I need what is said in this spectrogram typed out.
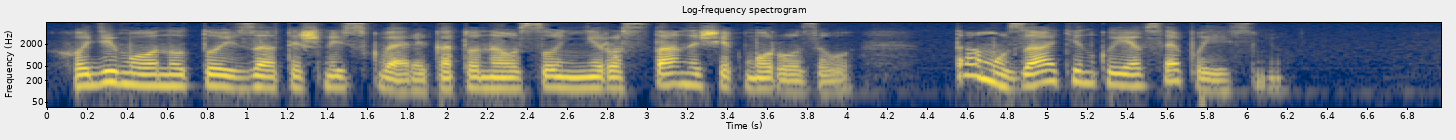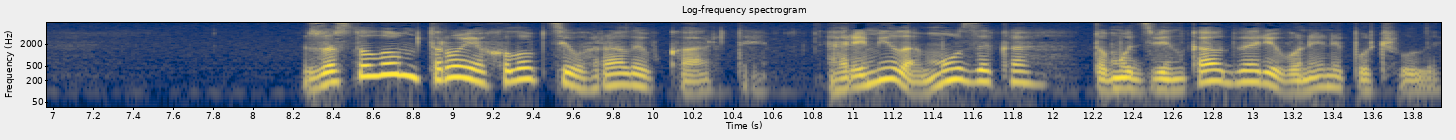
Ходімо он той затишний скверик, а то на осонні розтанеш, як морозиво. Там у затінку я все поясню. За столом троє хлопців грали в карти. Гриміла музика, тому дзвінка в двері вони не почули.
